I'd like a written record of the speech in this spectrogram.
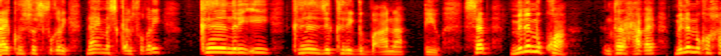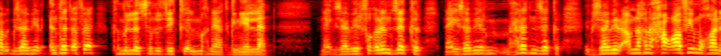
ናይ ክርስቶስ ፍቕሪ ናይ መስቀል ፍቕሪ ክንርኢ ክንዝክር ይግብኣና እዩ። ሰብ ምንም እኳ እንተረሓቐ፣ ምንም እኳ ካብ እግዚኣብሔር እንተጠፍአ ክምለሰሉ ዘይክእል ምክንያት ግን የለን። ናይ እግዚኣብሔር ፍቕሪ ንዘክር፣ ናይ እግዚኣብሔር ምሕረት ንዘክር፣ እግዚኣብሔር ኣምላኽና ሓቋፊ ምዃኑ፣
